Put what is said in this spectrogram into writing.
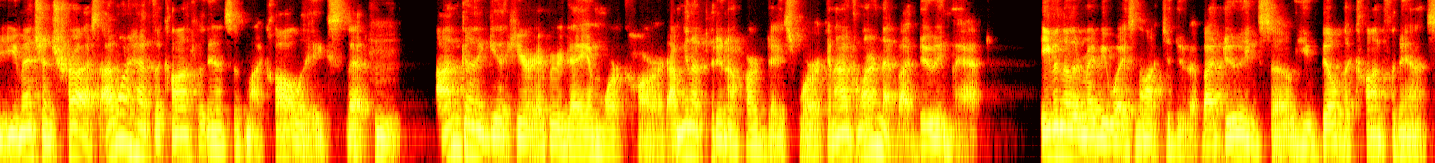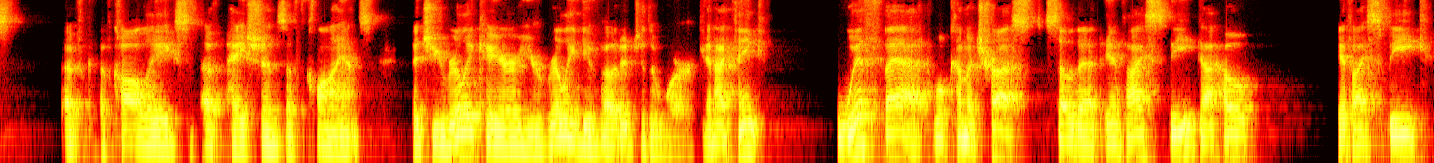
you mentioned trust. I want to have the confidence of my colleagues that hmm. I'm going to get here every day and work hard. I'm going to put in a hard day's work. And I've learned that by doing that, even though there may be ways not to do it, by doing so, you build the confidence of, of colleagues, of patients, of clients that you really care, you're really devoted to the work. And I think with that will come a trust so that if I speak, I hope if I speak,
